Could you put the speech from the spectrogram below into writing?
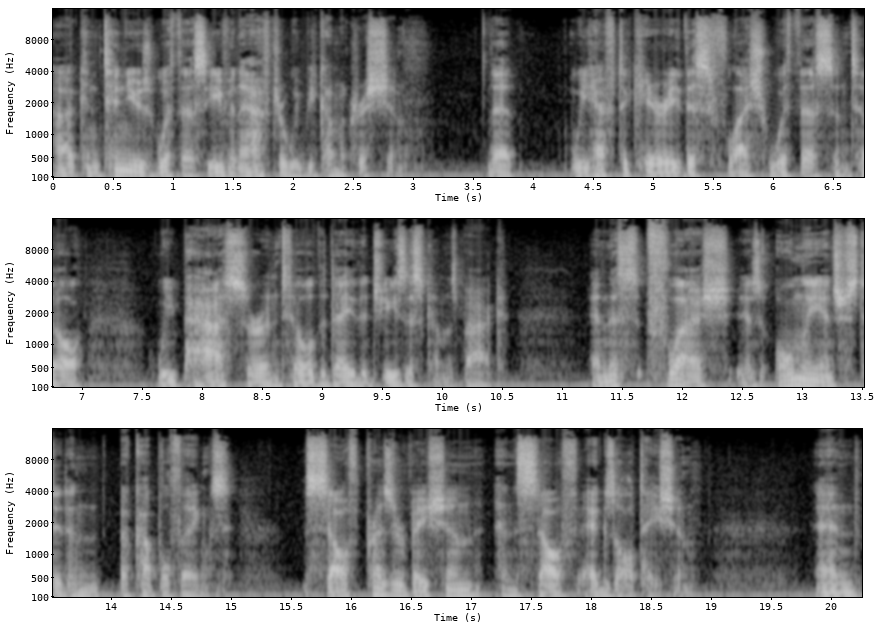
uh, continues with us even after we become a Christian. That we have to carry this flesh with us until we pass or until the day that Jesus comes back. And this flesh is only interested in a couple things self preservation and self exaltation. And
